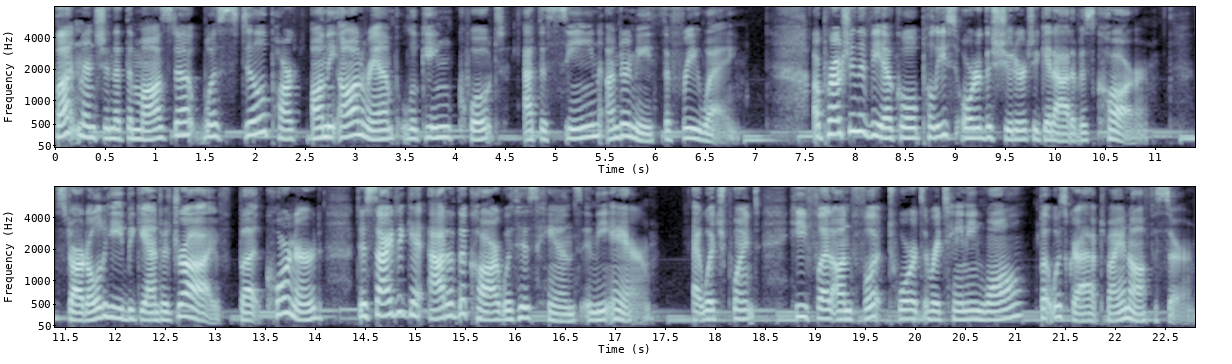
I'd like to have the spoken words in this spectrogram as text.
but mentioned that the Mazda was still parked on the on ramp looking, quote, at the scene underneath the freeway. Approaching the vehicle, police ordered the shooter to get out of his car. Startled, he began to drive, but cornered, decided to get out of the car with his hands in the air. At which point, he fled on foot towards a retaining wall, but was grabbed by an officer.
